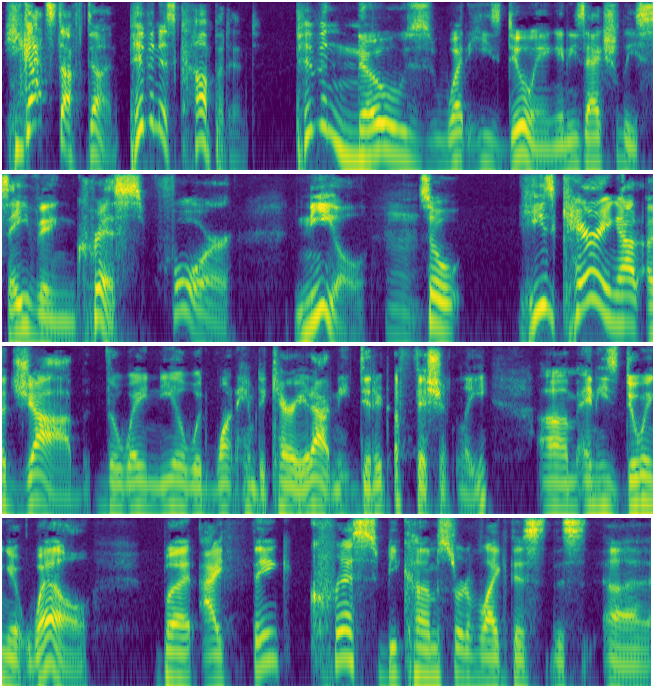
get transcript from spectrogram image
He got stuff done. Piven is competent. Piven knows what he's doing, and he's actually saving Chris for Neil. Mm. So he's carrying out a job the way Neil would want him to carry it out, and he did it efficiently, um, and he's doing it well. But I think Chris becomes sort of like this this uh,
